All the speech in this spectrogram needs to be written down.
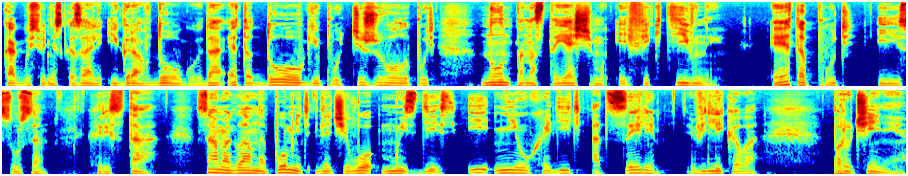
как бы сегодня сказали, игра в долгую, да, это долгий путь, тяжелый путь, но он по-настоящему эффективный. Это путь Иисуса Христа. Самое главное помнить, для чего мы здесь, и не уходить от цели великого поручения.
